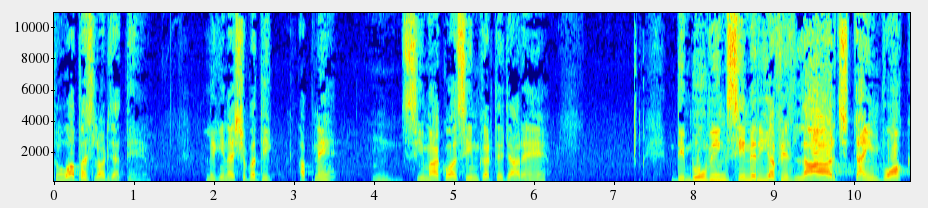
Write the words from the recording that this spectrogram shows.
तो वापस लौट जाते हैं। लेकिन अशुपति अपने सीमा को असीम करते जा रहे हैं। The moving scenery of his large time walk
